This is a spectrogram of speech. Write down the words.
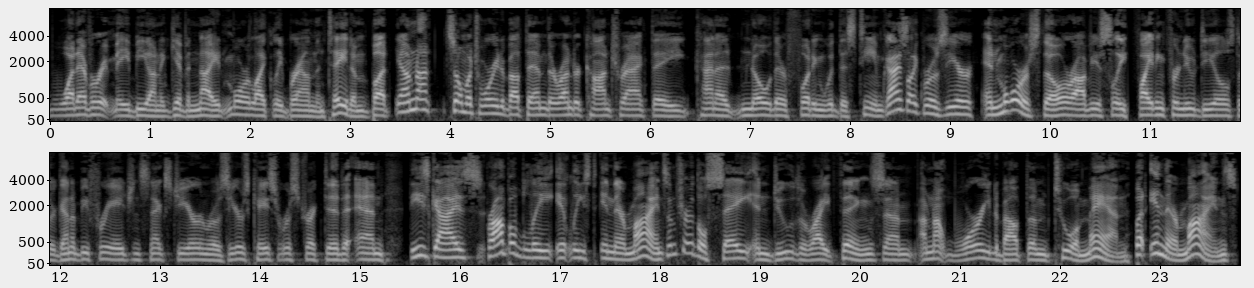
whatever it may be on a given night more likely Brown than Tatum. But I'm not so much worried about them. They're under contract. They kind of know their footing with this team. Guys like Rozier and Morris, though, are obviously fighting for new deals. They're going to be free agents next year. In Rozier's case, restricted. And these guys probably, at least in their minds, I'm sure they'll say and do the right things. Um, I'm not worried about them to a man, but in their minds,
